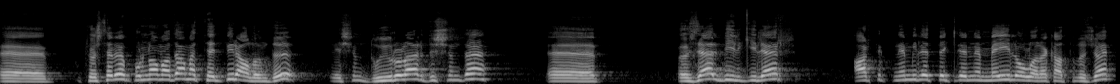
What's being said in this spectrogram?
E, köstebek bulunamadı ama tedbir alındı. E, şimdi duyurular dışında e, özel bilgiler artık ne milletvekillerine mail olarak atılacak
